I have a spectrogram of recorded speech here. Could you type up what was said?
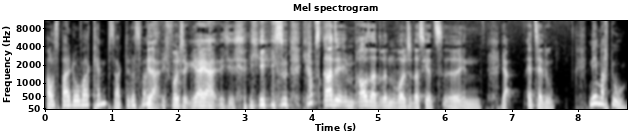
Aus Baldover Camp, sagt ihr das was? Ja, ich wollte, ja, ja, ich, ich, ich, ich habe es gerade im Browser drin, wollte das jetzt äh, in, ja, erzähl du. Nee, mach du.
